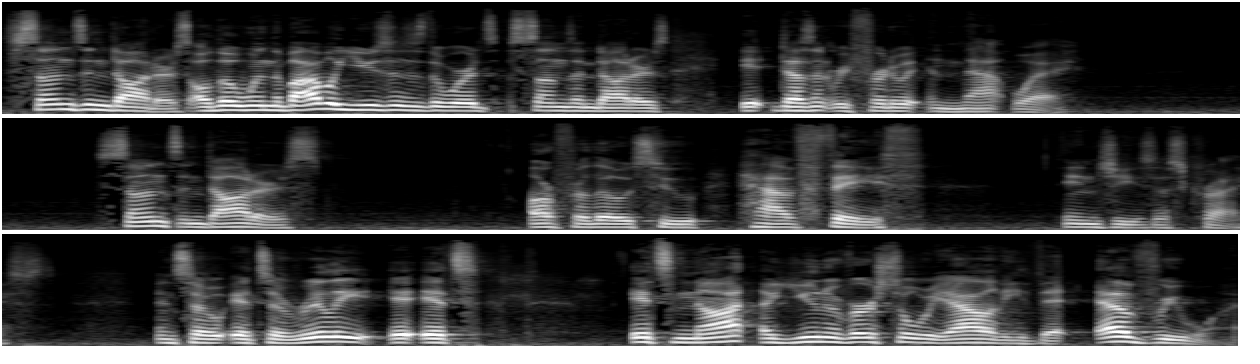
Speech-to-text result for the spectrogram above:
Sons and daughters, although when the Bible uses the words sons and daughters, it doesn't refer to it in that way. Sons and daughters are for those who have faith in Jesus Christ. And so it's a really, it's, it's not a universal reality that everyone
